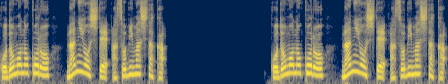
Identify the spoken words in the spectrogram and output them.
子供の頃何をして遊びましたか？子供の頃何をして遊びましたか？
